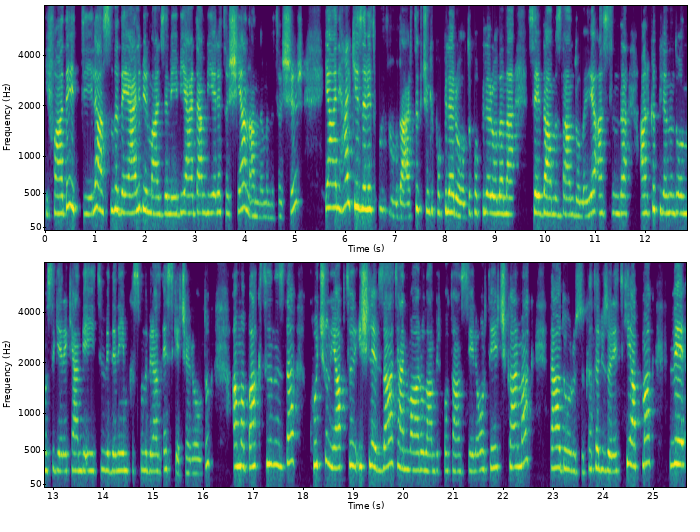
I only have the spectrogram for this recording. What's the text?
ifade ettiğiyle aslında değerli bir malzemeyi bir yerden bir yere taşıyan anlamını taşır. Yani herkes evet koç oldu artık çünkü popüler oldu. Popüler olana sevdamızdan dolayı aslında arka planında olması gereken bir eğitim ve deneyim kısmını biraz es geçer olduk. Ama baktığınızda koçun yaptığı işlev zaten var olan bir potansiyeli ortaya çıkarmak, daha doğrusu katalizör etki yapmak ve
